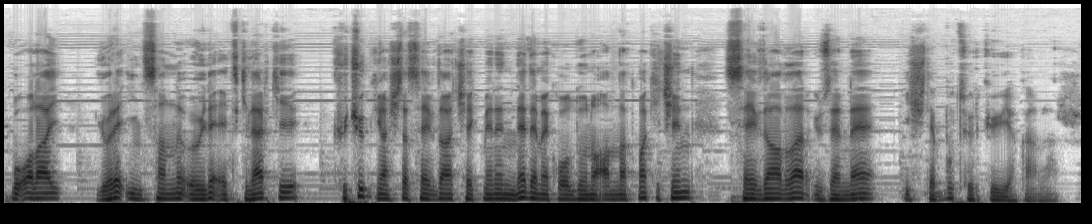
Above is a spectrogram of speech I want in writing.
Bu olay yöre insanlığı öyle etkiler ki küçük yaşta sevda çekmenin ne demek olduğunu anlatmak için sevdalılar üzerine işte bu türküyü yakarlar.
